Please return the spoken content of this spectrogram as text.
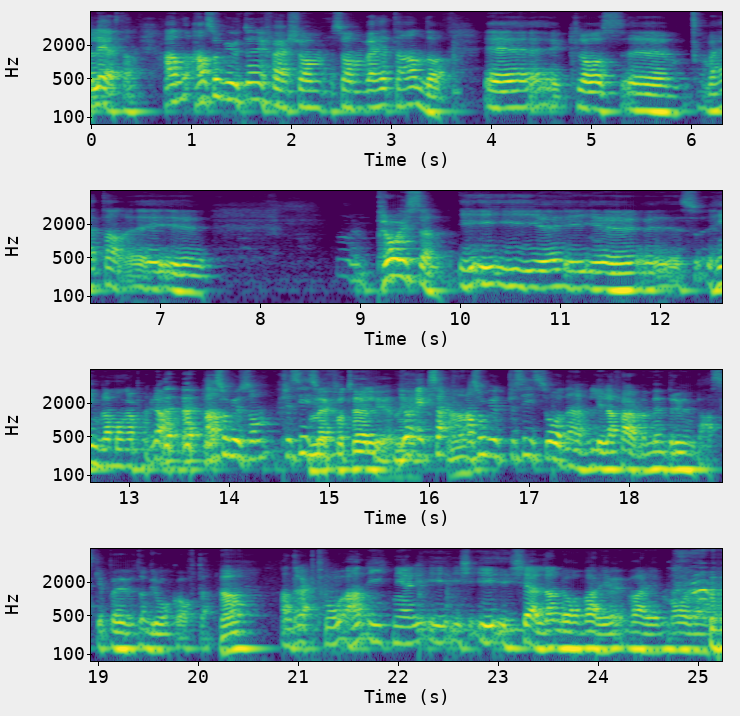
Så läste han. han. Han såg ut ungefär som, som vad hette han då? Eh, Klas, eh, vad hette han? Eh, eh, Preussen i, i, i, i, himla många program. Han såg ut som precis Med fåtöljen. Ja exakt. Han såg ut precis så den här lilla farbrorn med en brun basker på huvudet och grå kofta. Ja. Han drack två. Han gick ner i, i, i, källaren då varje, varje morgon.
